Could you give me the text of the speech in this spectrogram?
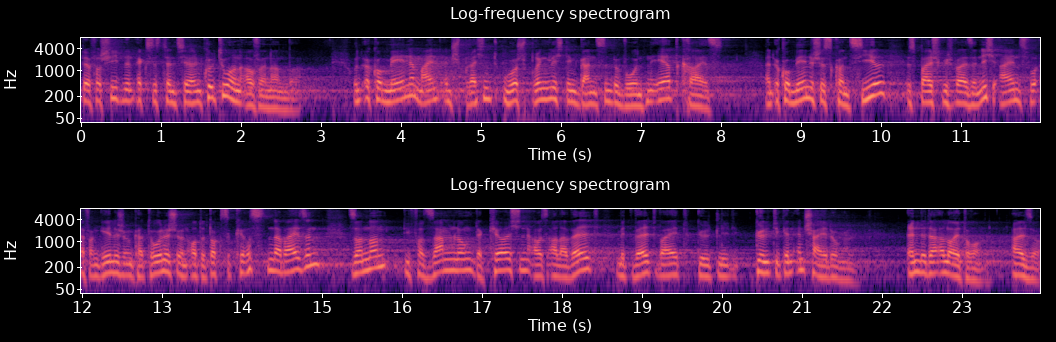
der verschiedenen existenziellen Kulturen aufeinander. Und Ökumene meint entsprechend ursprünglich den ganzen bewohnten Erdkreis. Ein ökumenisches Konzil ist beispielsweise nicht eins, wo evangelische und katholische und orthodoxe Christen dabei sind, sondern die Versammlung der Kirchen aus aller Welt mit weltweit gültigen Entscheidungen. Ende der Erläuterung. Also,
